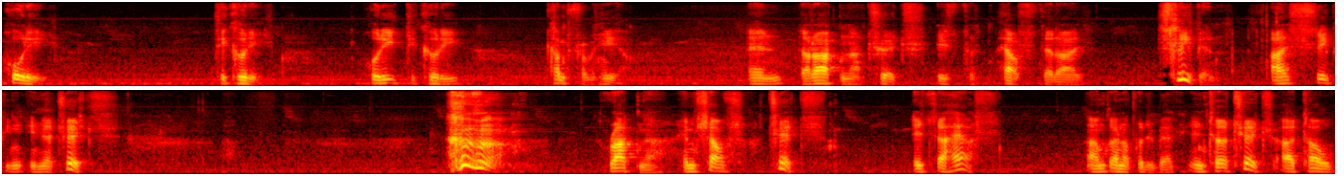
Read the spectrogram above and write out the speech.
Hori, Tikuri. Tikuri comes from here. And the Ratana church is the house that I sleep in. I'm sleeping in a church. Ratana himself's church. It's a house. I'm going to put it back into a church. I told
